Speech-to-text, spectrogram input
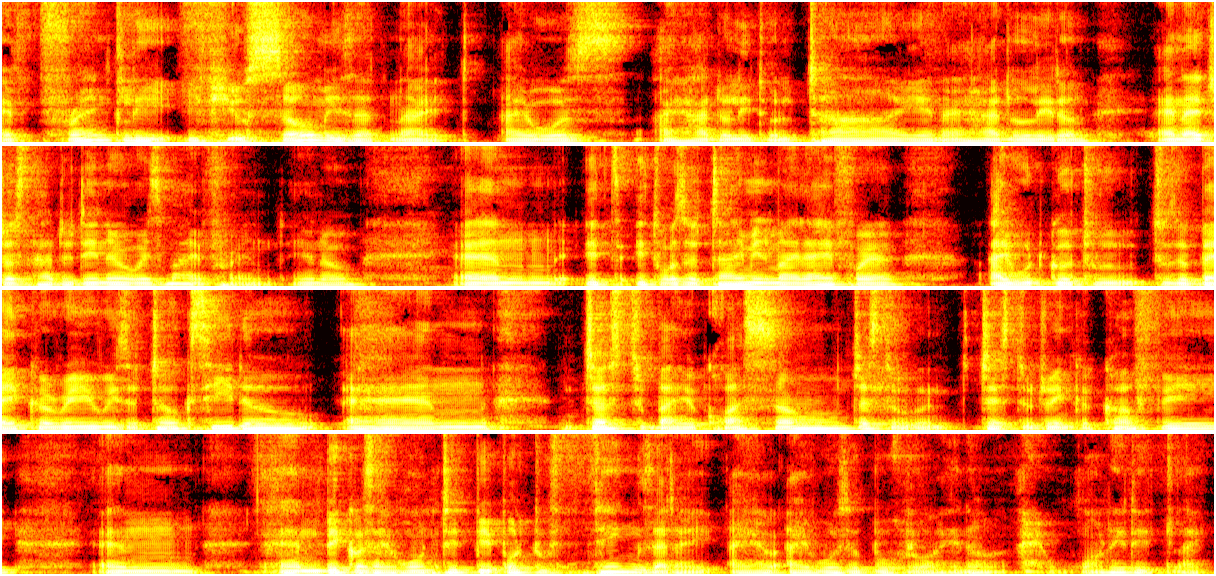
I, frankly, if you saw me that night, I was I had a little tie and I had a little and I just had a dinner with my friend, you know, and it it was a time in my life where I would go to, to the bakery with a tuxedo and just to buy a croissant, just to just to drink a coffee, and and because I wanted people to think that I, I I was a bourgeois, you know, I wanted it like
